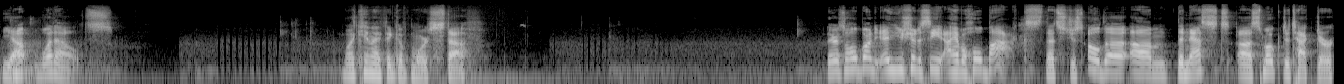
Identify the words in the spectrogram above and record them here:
Yep. What else? Why can't I think of more stuff? There's a whole bunch. You should have seen. I have a whole box that's just oh the um the Nest uh, smoke detector.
